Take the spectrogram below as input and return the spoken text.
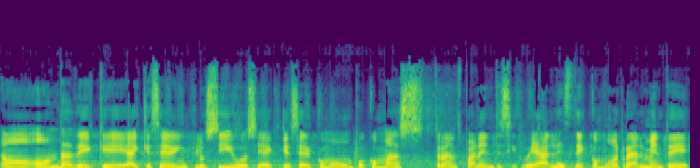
onda de que hay que ser inclusivos y hay que ser como un poco más transparentes y reales de cómo realmente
